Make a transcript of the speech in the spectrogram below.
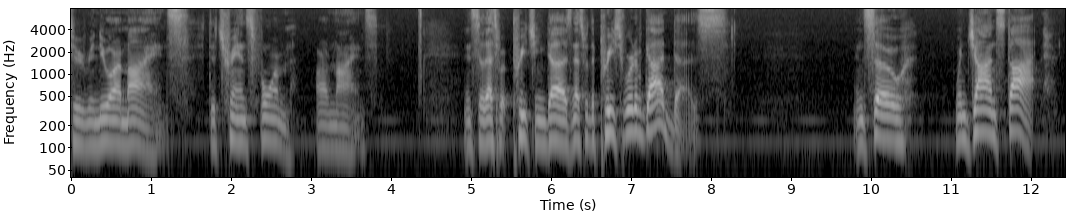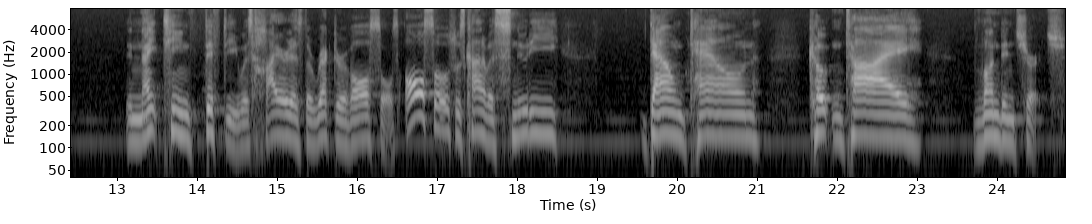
to renew our minds, to transform our minds. And so that's what preaching does, and that's what the preached word of God does. And so when John Stott in 1950 was hired as the rector of All Souls. All Souls was kind of a snooty, downtown, coat and tie London church.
